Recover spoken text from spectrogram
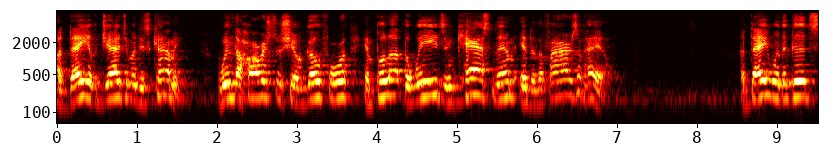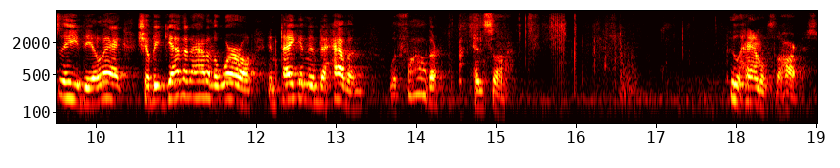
A day of judgment is coming when the harvester shall go forth and pull up the weeds and cast them into the fires of hell. A day when the good seed, the elect, shall be gathered out of the world and taken into heaven with Father and Son. Who handles the harvest?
